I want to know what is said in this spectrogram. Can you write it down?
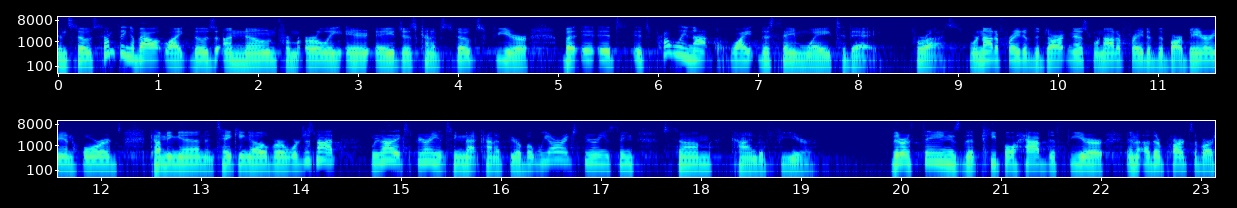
And so something about like those unknown from early ages kind of stokes fear, but it's, it's probably not quite the same way today for us. We're not afraid of the darkness. We're not afraid of the barbarian hordes coming in and taking over. We're just not, we're not experiencing that kind of fear, but we are experiencing some kind of fear. There are things that people have to fear in other parts of our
